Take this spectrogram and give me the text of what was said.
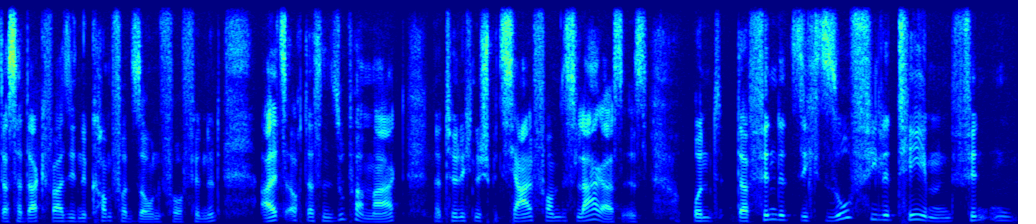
dass er da quasi eine Comfort Zone vorfindet, als auch, dass ein Supermarkt natürlich eine Spezialform des Lagers ist. Und da findet sich so viele Themen, finden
